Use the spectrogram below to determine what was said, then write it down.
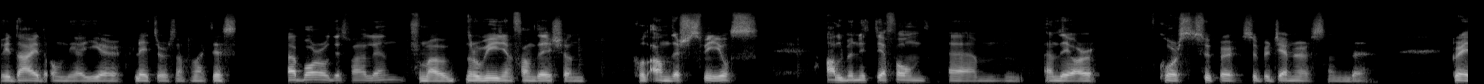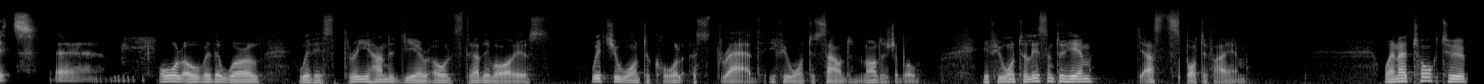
he died only a year later or something like this. I borrowed this violin from a Norwegian foundation called Anders Sveaas Allmännyttiga Fond, um, and they are course, super super generous and uh, great. Uh, All over the world with his 300 year old Stradivarius, which you want to call a Strad if you want to sound knowledgeable. If you want to listen to him, just Spotify him. When I talked to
